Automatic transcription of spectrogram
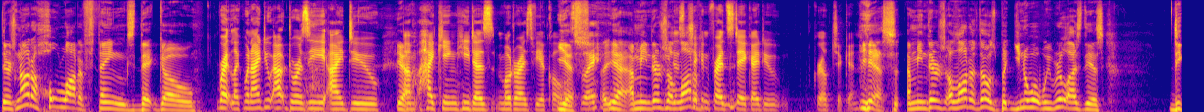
there's not a whole lot of things that go. right, like when I do outdoorsy, I do Yeah. um, hiking. He does motorized vehicles. Yes, like, uh, yeah. I mean, there's a lot chicken of fried steak. I do grilled chicken. Yes, I mean there's a lot of those, but you know what we realized is the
